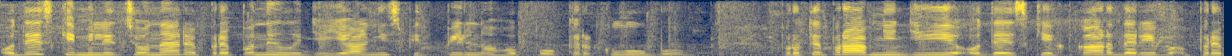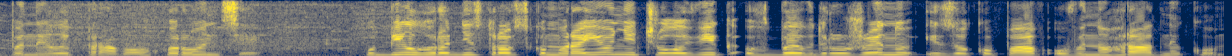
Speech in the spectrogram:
Одеські міліціонери припинили діяльність підпільного покер-клубу. Протиправні дії одеських кардерів припинили правоохоронці. У Білгород-Дністровському районі чоловік вбив дружину і закопав у винограднику.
